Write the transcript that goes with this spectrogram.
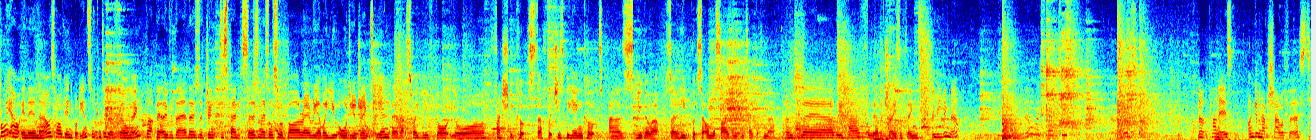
right out in here now. There's hardly anybody in, so I can do a bit of filming. That bit over there, those are drink dispensers, and there's also a bar area where you order your drinks. At the end there, that's where you've got your freshly cooked stuff, which is being cooked as you go up. So he puts it on the side and you can take it from there. And there we have all the other trays of things. We're leaving now. Now the plan is I'm going to have a shower first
